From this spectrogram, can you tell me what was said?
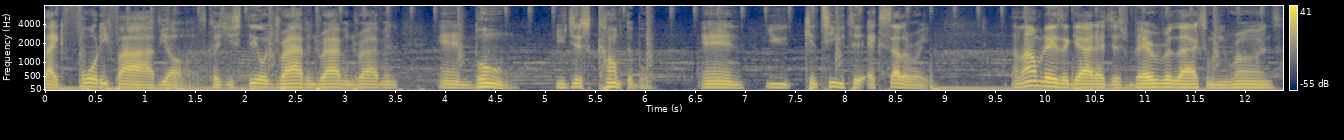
like 45 yards because you're still driving, driving, driving, and boom, you're just comfortable and you continue to accelerate. Olamide is a guy that's just very relaxed when he runs.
